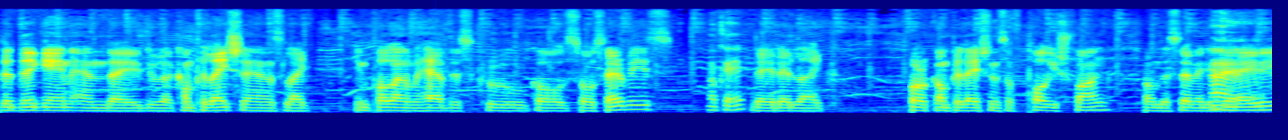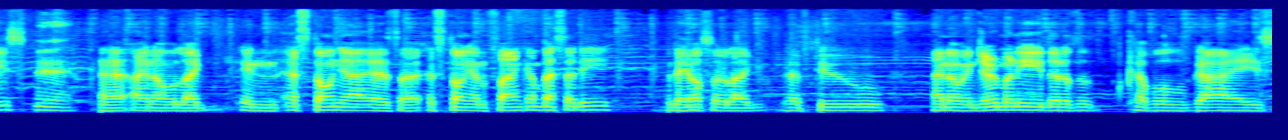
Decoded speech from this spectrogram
the digging and they do a compilations. Like in Poland we have this crew called Soul Service. Okay. They did like four compilations of Polish funk from the 70s Ah, and yeah. 80s. Yeah. Uh, I know, like in Estonia, is a Estonian funk embassy. They also like have two. I know in Germany there is a couple of guys.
